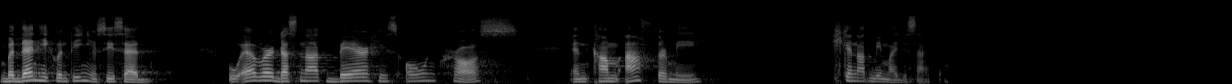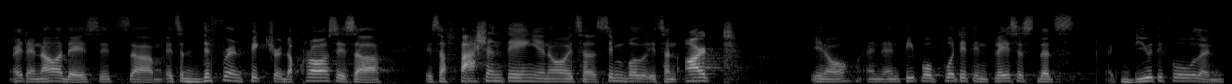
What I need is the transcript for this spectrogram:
But then He continues, He said, Whoever does not bear his own cross and come after me, he cannot be my disciple. Right? And nowadays, it's, um, it's a different picture. The cross is a, is a fashion thing, you know, it's a symbol, it's an art, you know, and, and people put it in places that's like beautiful and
